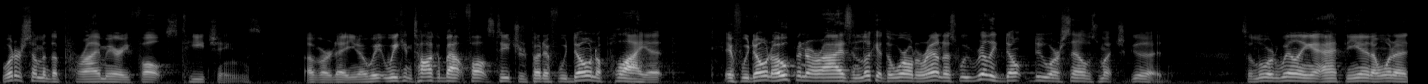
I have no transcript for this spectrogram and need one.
what are some of the primary false teachings of our day? You know, we, we can talk about false teachers, but if we don't apply it, if we don't open our eyes and look at the world around us, we really don't do ourselves much good. So, Lord willing, at the end, I want to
